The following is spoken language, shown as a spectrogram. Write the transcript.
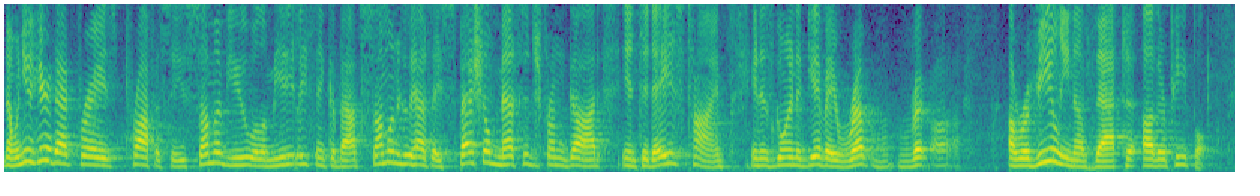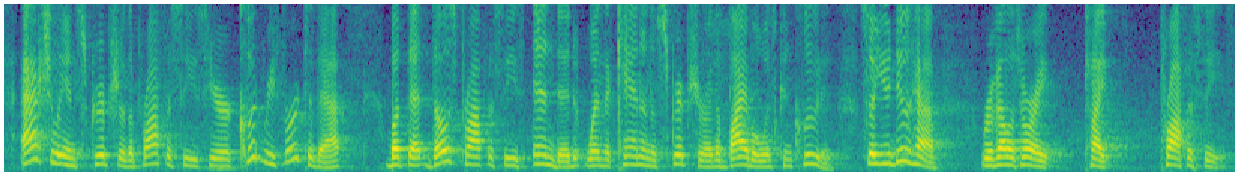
Now, when you hear that phrase prophecies, some of you will immediately think about someone who has a special message from God in today's time and is going to give a, re- re- uh, a revealing of that to other people. Actually, in Scripture, the prophecies here could refer to that, but that those prophecies ended when the canon of Scripture, or the Bible, was concluded. So you do have revelatory type prophecies.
